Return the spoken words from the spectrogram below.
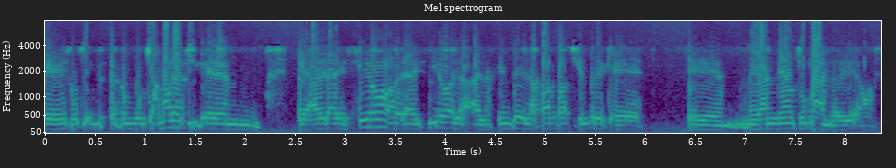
eh, eso siempre está con mucha amor, así que mm, eh, agradecido, agradecido a la, a la gente de La Pampa siempre que eh, me dan me dan su mano, digamos.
